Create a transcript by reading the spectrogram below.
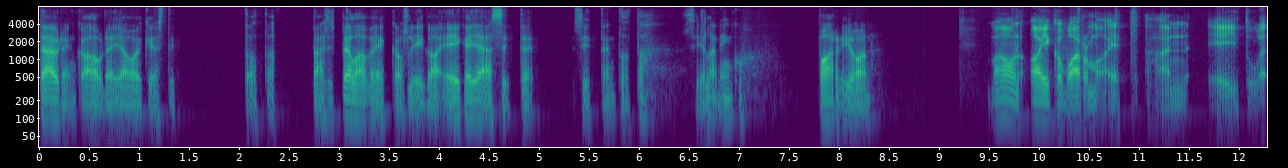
täyden kauden ja oikeasti tota, pääsisi pelaamaan veikkausliigaa, eikä jää sitten, sitten tota, siellä niin kuin varjoon mä oon aika varma, että hän ei tule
